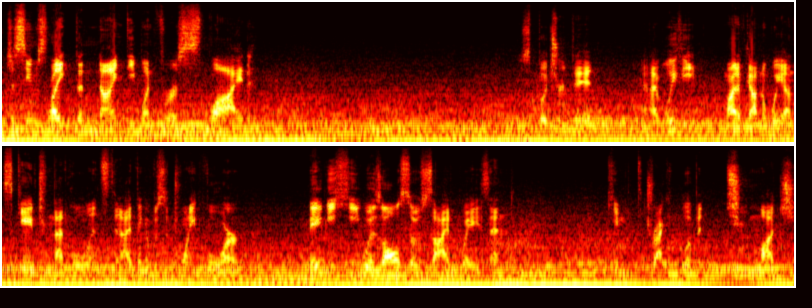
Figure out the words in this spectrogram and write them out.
It just seems like the 90 went for a slide. Which Butcher did. And I believe he might have gotten away unscathed from that whole incident. I think it was the 24. Maybe he was also sideways and came up the track a little bit too much.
